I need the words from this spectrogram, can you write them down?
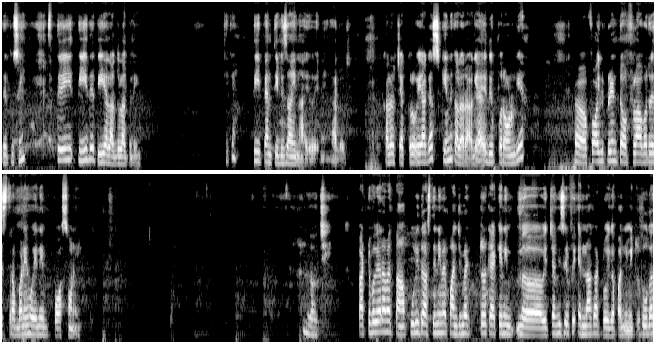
ਤੇ ਤੁਸੀਂ 30 30 ਦੇ 30 ਅਲੱਗ-ਅਲੱਗ ਨੇ। ਠੀਕ ਹੈ? 30 35 ਡਿਜ਼ਾਈਨ ਆਏ ਹੋਏ ਨੇ। ਹਲੋ ਜੀ। ਕਲਰ ਚੈੱਕ ਕਰੋ। ਇਹ ਆ ਗਿਆ ਸਕਿਨ ਕਲਰ ਆ ਗਿਆ। ਇਹਦੇ ਉੱਪਰ ਆਉਣਗੇ। ਫੋਇਲ ਪ੍ਰਿੰਟ ਔਰ ਫਲਾਵਰ ਇਸ ਤਰ੍ਹਾਂ ਬਣੇ ਹੋਏ ਨੇ। ਬਹੁਤ ਸੋਹਣੇ। ਲਓ ਜੀ। ਕੱਟ ਵਗੈਰਾ ਮੈਂ ਤਾਂ ਪੂਰੀ ਦੱਸ ਦਿੰਨੀ ਮੈਂ 5 ਮੀਟਰ ਕਹਿ ਕੇ ਨਹੀਂ ਵੇਚਾਂਗੀ, ਸਿਰਫ ਇੰਨਾ ਘੱਟ ਹੋਏਗਾ 5 ਮੀਟਰ ਤੋਂ, ਉਹਦਾ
